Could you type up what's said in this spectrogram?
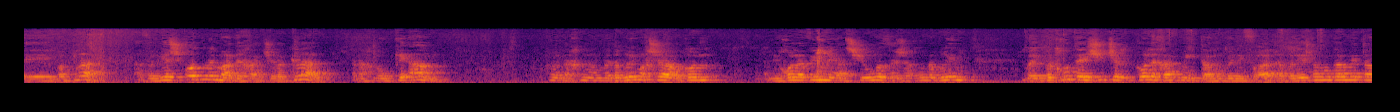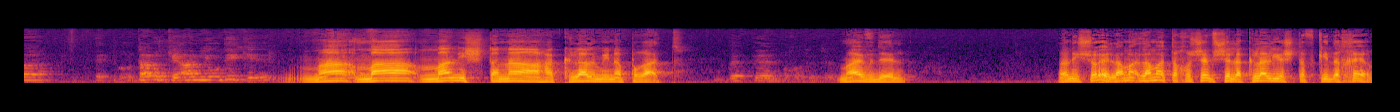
אה, בפרט, אבל יש עוד ממד אחד של הכלל, אנחנו כעם. אנחנו- מדברים עכשיו, הכל, אני יכול להבין מהשיעור הזה שאנחנו מדברים בהתפתחות האישית של כל אחד מאיתנו בנפרד, אבל יש לנו גם את ה... אותנו כעם יהודי, כ... מה, מה, מה נשתנה הכלל מן הפרט? כן. מה ההבדל? ואני שואל, למה, למה אתה חושב שלכלל יש תפקיד אחר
